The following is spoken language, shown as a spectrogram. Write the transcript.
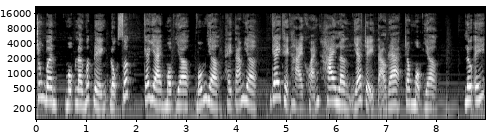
Trung bình, một lần mất điện đột xuất kéo dài 1 giờ, 4 giờ hay 8 giờ gây thiệt hại khoảng 2 lần giá trị tạo ra trong 1 giờ. Lưu ý,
